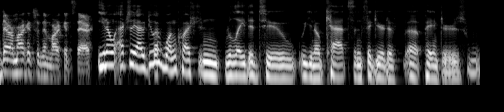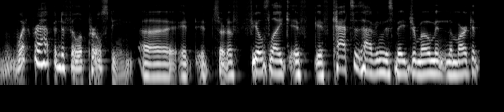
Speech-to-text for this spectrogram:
there are markets within markets there. You know, actually, I do have one question related to you know Katz and figurative uh, painters. Whatever happened to Philip Pearlstein? Uh, it it sort of feels like if if Katz is having this major moment in the market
